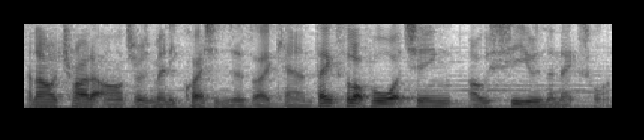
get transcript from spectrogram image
and I'll try to answer as many questions as I can. Thanks a lot for watching. I will see you in the next one.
